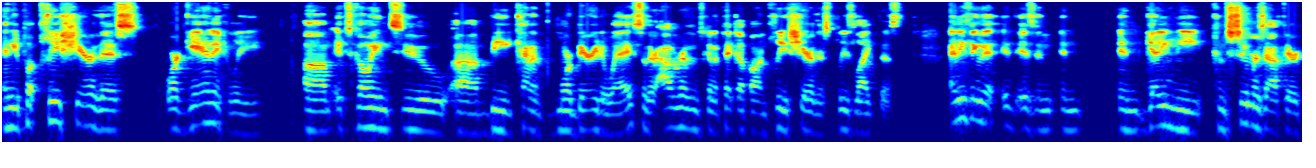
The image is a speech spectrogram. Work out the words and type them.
and you put please share this organically um, it's going to uh, be kind of more buried away. So their algorithm is going to pick up on please share this, please like this. Anything that is in, in, in getting the consumers out there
